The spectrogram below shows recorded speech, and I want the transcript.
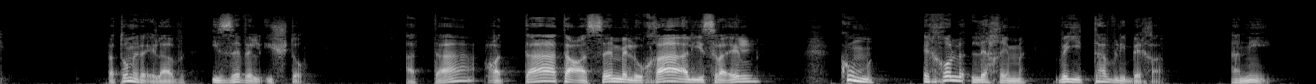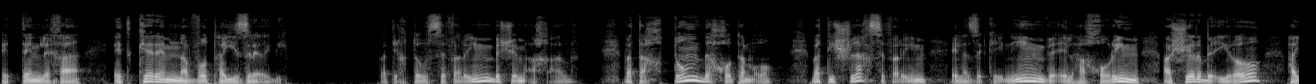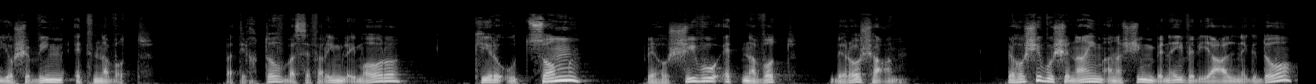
ותאמר אליו איזבל אשתו, אתה עתה תעשה מלוכה על ישראל? קום, אכול לחם, וייטב ליבך. אני אתן לך את כרם נבות היזרעאלי. ותכתוב ספרים בשם אחאב, ותחתום בחותמו, ותשלח ספרים אל הזקנים ואל החורים אשר בעירו, היושבים את נבות. ותכתוב בספרים לאמור, קראו צום, והושיבו את נבות בראש העם. והושיבו שניים אנשים בני בליעל נגדו,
